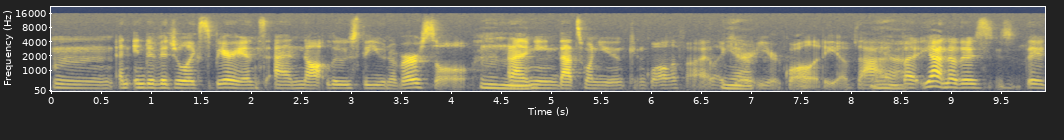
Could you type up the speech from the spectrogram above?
mm, an individual experience and not lose the universal and i mean that's when you can qualify like Mm-hmm. Yeah. your your quality of that Yeah. but yeah no there's there,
